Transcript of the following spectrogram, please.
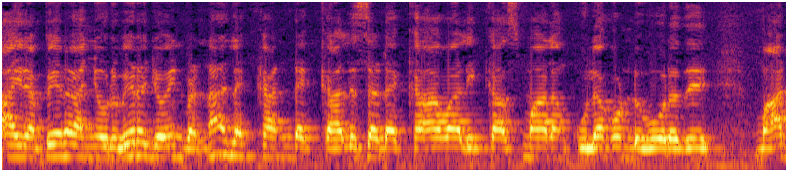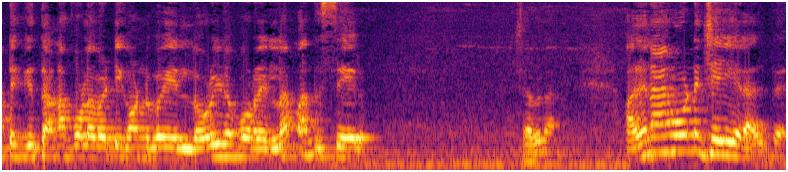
ஆயிரம் பேர் அஞ்சூறு பேரை ஜாயின் பண்ணால் இல்லை கண்ட கழுசடை காவாலி கஸ்மாலம் குலை கொண்டு போகிறது மாட்டுக்கு தனக்குலை வெட்டி கொண்டு போய் லொரியில் போற எல்லாம் வந்து சேரும். சரிதான்? அதை நாங்கள் ஒன்றும் செய்யலை. அது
